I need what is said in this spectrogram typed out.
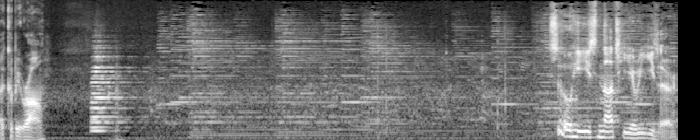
I could be wrong. So he's not here either.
